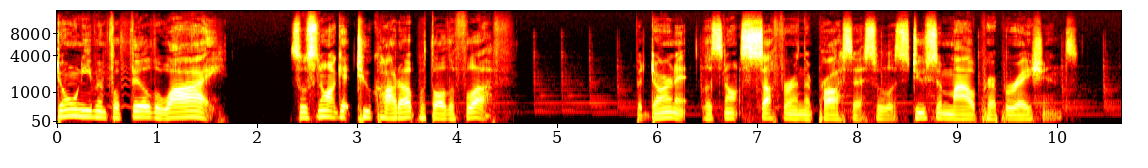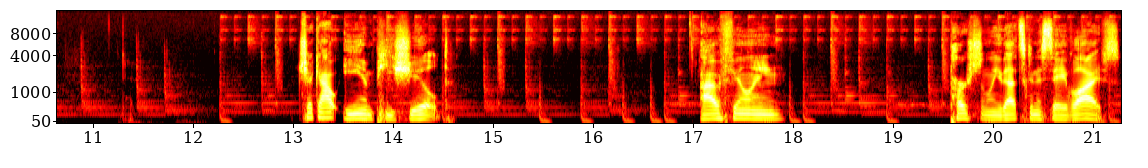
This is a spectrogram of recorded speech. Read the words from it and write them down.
don't even fulfill the why. So let's not get too caught up with all the fluff. But darn it, let's not suffer in the process. So let's do some mild preparations. Check out EMP Shield. I have a feeling personally that's going to save lives.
